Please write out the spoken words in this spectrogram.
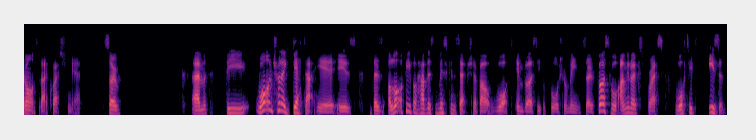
to answer that question yet. So um, the what I'm trying to get at here is there's a lot of people have this misconception about what inversely proportional means. So first of all, I'm going to express what it isn't.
